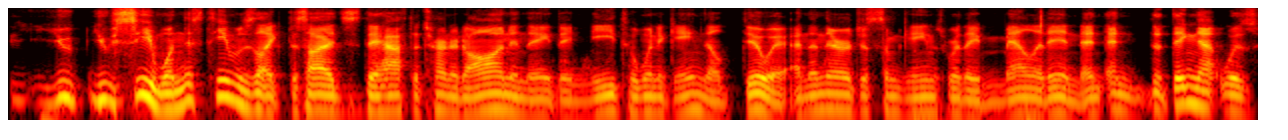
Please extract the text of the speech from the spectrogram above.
you you see when this team is like decides they have to turn it on and they they need to win a game, they'll do it. And then there are just some games where they mail it in. And and the thing that was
